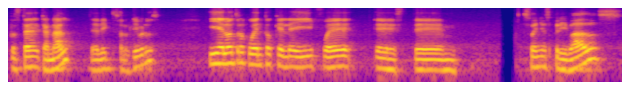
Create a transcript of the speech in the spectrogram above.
pues está en el canal de Adictos a los Libros. Y el otro cuento que leí fue este Sueños Privados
